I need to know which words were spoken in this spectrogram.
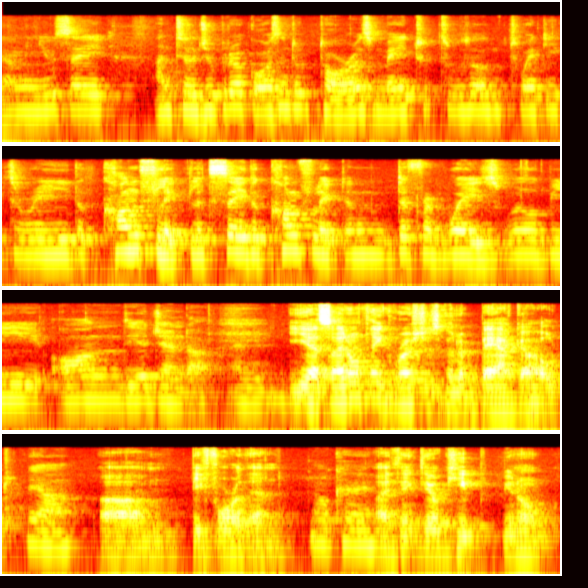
I mean, you say until Jupiter goes into Taurus, May 2023, the conflict. Let's say the conflict in different ways will be on the agenda, and Yes, I don't think Russia's going to back out yeah. um, before then. Okay. I think they'll keep, you know,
